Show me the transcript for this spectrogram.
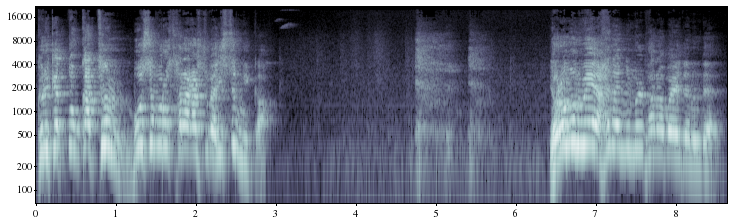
그렇게 똑같은 모습으로 살아갈 수가 있습니까? 여러분 왜 하나님을 바라봐야 되는데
